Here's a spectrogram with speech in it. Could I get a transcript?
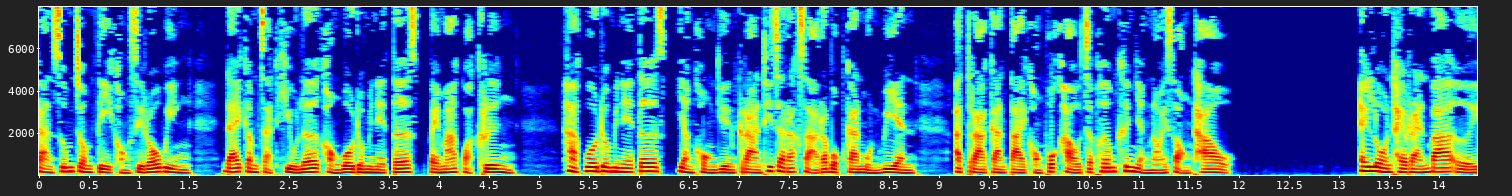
การซุ่มโจมตีของ Zero Wing ได้กำจัดฮิลเลอร์ของ World Dominators ไปมากกว่าครึ่ง หาก World Dominators ยังคงยืนกรานที่จะรักษาระบบการหมุนเวียน อัตราการตายของพวกเขาจะเพิ่มขึ้นอย่างน้อยสองเท่า ไอโลนไทแรนบ้าเอ๋ย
